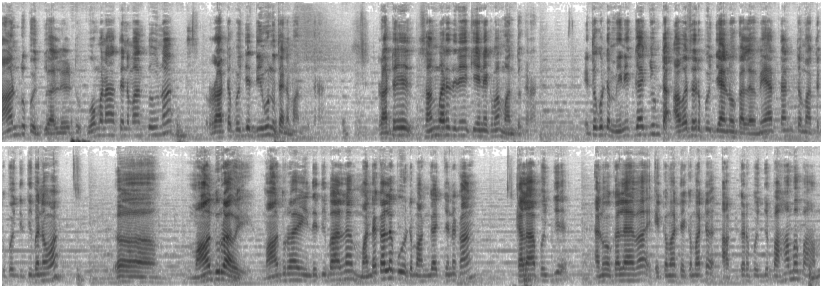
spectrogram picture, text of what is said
ආණ්ඩු පුජ්ජවල් වලට වමනා තැන මන්ද වුණා රට පුජ්ජ දියුණු තැන මන්ද කරන්න. රටේ සංවර්ධනය කියන එකම මන්ද කරන්න. එතකොට මිනික් ගජ්ජුන්ට අවසර පුජ්ජයනෝ කල මේ අත්තන්ට මතක පුජ්ජ තිබෙනවා මාදුරාවේ මාදුරාවේ ඉඳ තිබාලා මඩ කලපුවට මංගච්ජනකං කලා පුජ්ජ ඇනුව කලෑවා එකමට එකමට අක්කර පුජ්ජ පහම පහම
